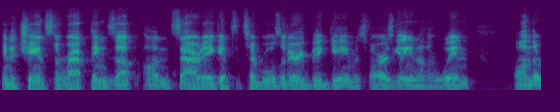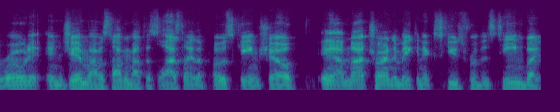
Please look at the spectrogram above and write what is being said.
and a chance to wrap things up on Saturday against the Timberwolves, a very big game as far as getting another win on the road. And Jim, I was talking about this last night in the post game show, and I'm not trying to make an excuse for this team, but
